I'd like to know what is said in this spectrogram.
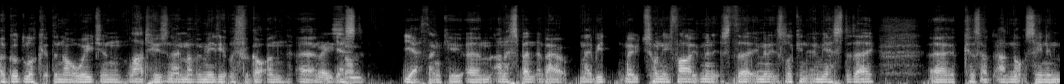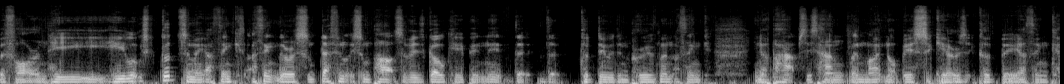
a, good look at the Norwegian lad whose name I've immediately forgotten. Um, yes, yeah, thank you. Um, and I spent about maybe maybe 25 minutes, 30 minutes looking at him yesterday because uh, I'd, I'd, not seen him before, and he, he looks good to me. I think I think there are some definitely some parts of his goalkeeping that that could do with improvement. I think you know perhaps his handling might not be as secure as it could be. I think.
